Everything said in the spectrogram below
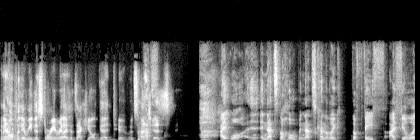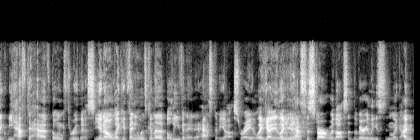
and then hopefully they read the story and realize it's actually all good too. It's not That's- just I well, and- that's the hope, and that's kind of like the faith I feel like we have to have going through this. You know, like if anyone's gonna believe in it, it has to be us, right? Like, I, like it Mhm. has to start with us at the very least. And like, I'm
